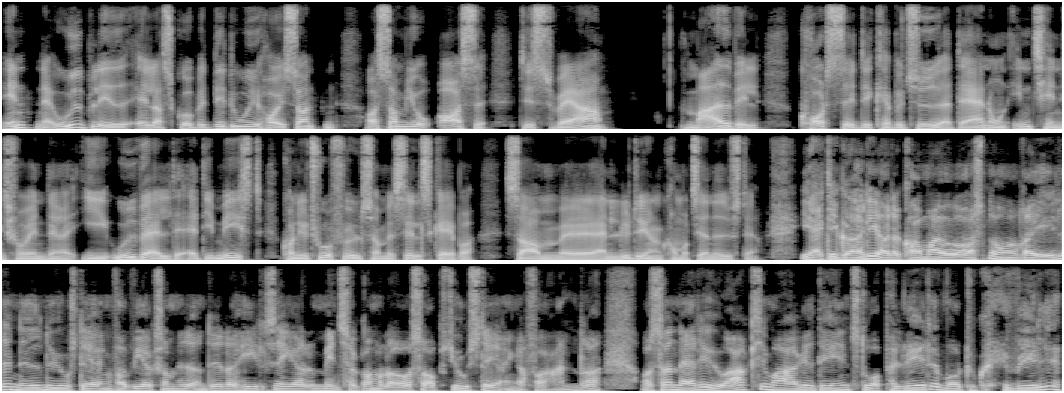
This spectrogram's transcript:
enten er udeblevet eller skubbet lidt ud i horisonten, og som jo også desværre meget vel kortsigtet kan betyde, at der er nogle indtjeningsforventninger i udvalgte af de mest konjunkturfølsomme selskaber, som øh, analytikerne kommer til at nedjustere. Ja, det gør de, og der kommer jo også nogle reelle nedjusteringer fra virksomheden, det er der helt sikkert, men så kommer der også opjusteringer fra andre. Og sådan er det jo aktiemarkedet, det er en stor palette, hvor du kan vælge,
